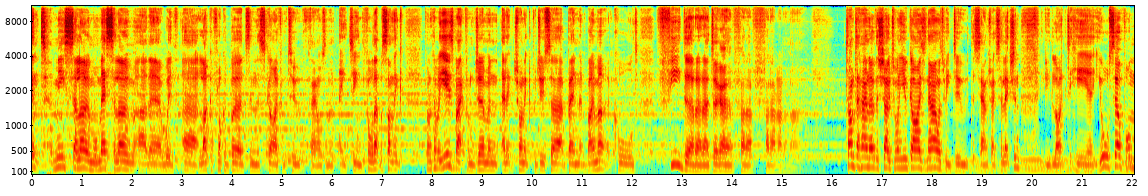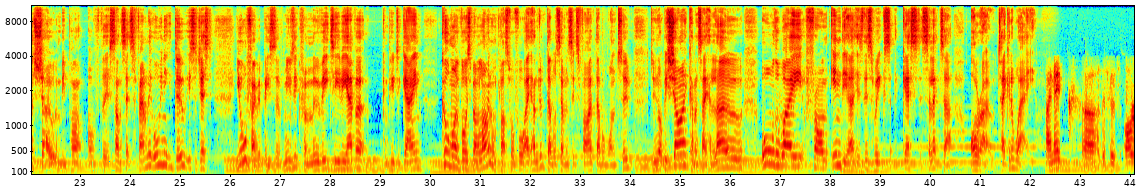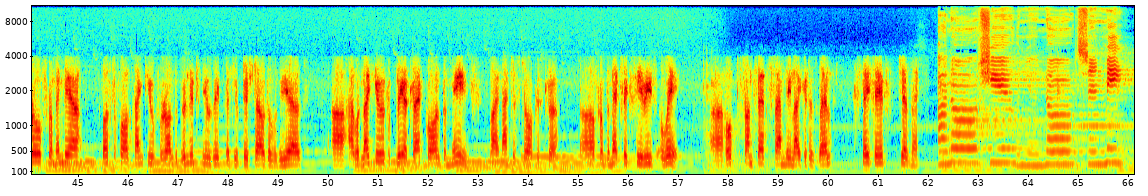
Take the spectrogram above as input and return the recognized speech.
Brilliant Mies Salome or Mes Salome uh, there with uh, Like a Flock of Birds in the Sky from 2018. Before that was something from a couple of years back from German electronic producer Ben Böhmer called Fieder. Time to hand over the show to one of you guys now as we do the soundtrack selection. If you'd like to hear yourself on the show and be part of the Sunsets family, all you need to do is suggest your favourite pieces of music from movie, TV, advert, computer game. Call my voicemail line on plus four four eight hundred double seven six five double one two. Do not be shy. Come and say hello. All the way from India is this week's guest selector, Oro. Take it away. Hi, Nick. Uh, this is Oro from India. First of all, thank you for all the brilliant music that you've dished out over the years. Uh, I would like you to play a track called The Maze by Manchester Orchestra uh, from the Netflix series Away. Uh, hope the Sunsets family like it as well. Stay safe. Cheers, mate. I notice you and you're noticing me.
